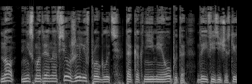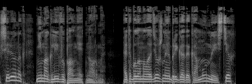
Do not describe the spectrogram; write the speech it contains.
Но, несмотря на все, жили впроголодь, так как, не имея опыта, да и физических силенок, не могли выполнять нормы. Это была молодежная бригада коммуны из тех,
